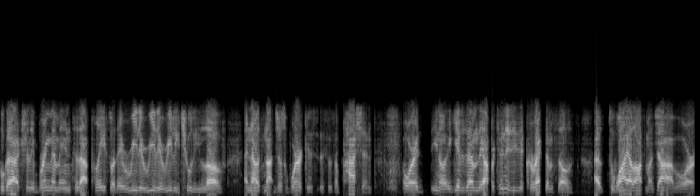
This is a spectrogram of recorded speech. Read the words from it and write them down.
who could actually bring them into that place what they really really really truly love. And now it's not just work it's it's just a passion. Or you know it gives them the opportunity to correct themselves as to why I lost my job or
